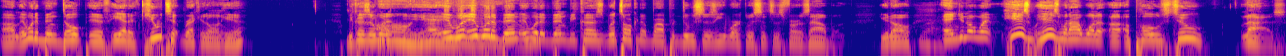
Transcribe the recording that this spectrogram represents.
Um, it would have been dope if he had a Q-Tip record on here. Because it would have, Oh, yeah, it, would, yeah, it would have yeah. been, it would have been because we're talking about producers he worked with since his first album, you know. Right. And you know what? Here's here's what I want to uh, oppose to Nas.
